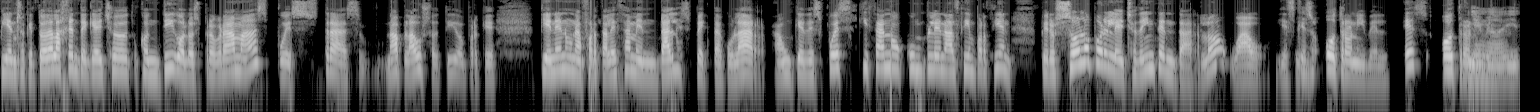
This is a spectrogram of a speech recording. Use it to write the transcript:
pienso que toda la gente que ha hecho contigo los programas, pues, tras, un aplauso, tío, porque tienen una fortaleza mental espectacular, aunque después quizá no cumplen al 100%, pero solo por el hecho de intentarlo, wow, y es que es otro nivel, es otro nivel.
